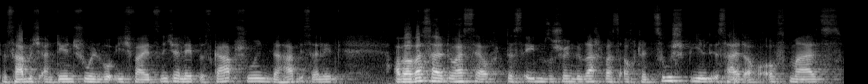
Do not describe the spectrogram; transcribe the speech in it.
Das habe ich an den Schulen, wo ich war, jetzt nicht erlebt. Es gab Schulen, da habe ich es erlebt. Aber was halt, du hast ja auch das eben so schön gesagt, was auch dazu spielt, ist halt auch oftmals,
